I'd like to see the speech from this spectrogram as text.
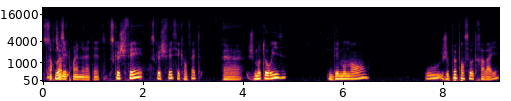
sortir moi, les que- problèmes de la tête. ce que je fais, ce que je fais, c'est qu'en fait, je m'autorise des moments où je peux penser au travail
